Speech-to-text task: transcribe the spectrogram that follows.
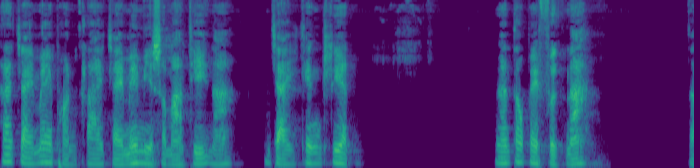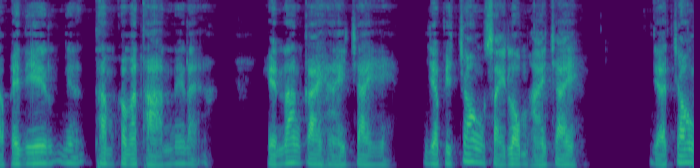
ถ้าใจไม่ผ่อนคลายใจไม่มีสมาธินะ ใจเคร่งเครียดงั้นต้องไปฝึกนะ ต่อไปนี้เนี่ยทำกรรมฐานนี่แหละ เห็นร่างกายหายใจ อย่าไปจ้องใส่ลมหายใจ อย่าจ้อง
